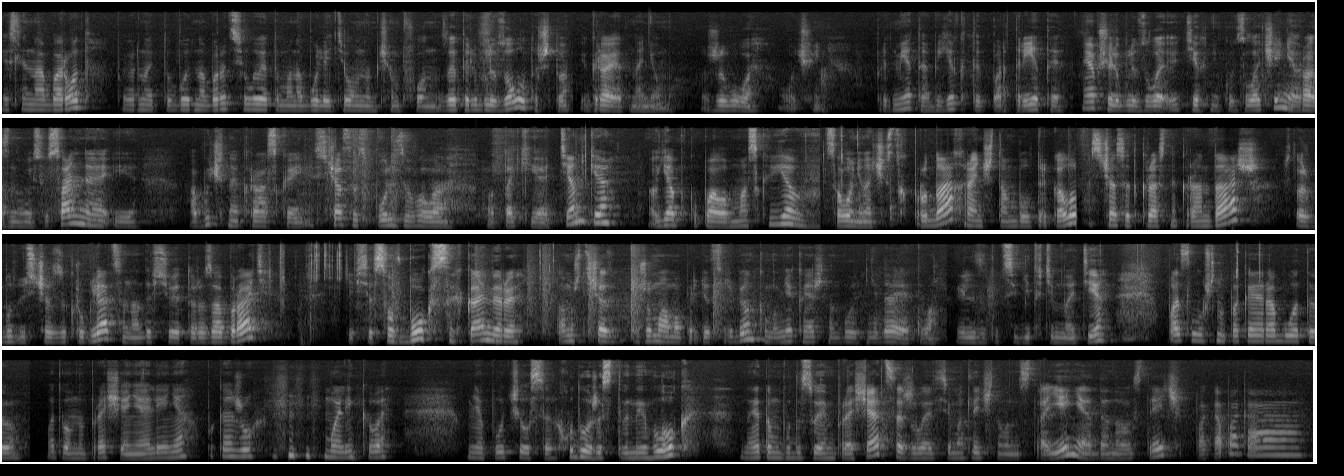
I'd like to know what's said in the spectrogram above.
Если наоборот повернуть, то будет наоборот силуэтом, она более темным, чем фон. За это люблю золото, что играет на нем живо очень предметы, объекты, портреты. Я вообще люблю золо... технику золочения разного, и сусальная, и обычной краской. Сейчас использовала вот такие оттенки. Я покупала в Москве в салоне на чистых прудах. Раньше там был триколор. Сейчас это красный карандаш. Что ж, буду сейчас закругляться. Надо все это разобрать эти все софтбоксы, камеры. Потому что сейчас уже мама придет с ребенком, и мне, конечно, будет не до этого. Эльза тут сидит в темноте, послушно, пока я работаю. Вот вам на прощание оленя покажу, маленького. У меня получился художественный влог. На этом буду с вами прощаться. Желаю всем отличного настроения. До новых встреч. Пока-пока.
